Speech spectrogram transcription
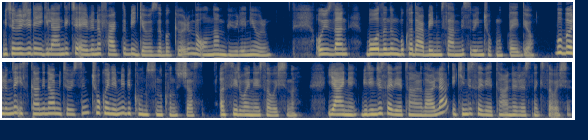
Mitolojiyle ilgilendikçe evrene farklı bir gözle bakıyorum ve ondan büyüleniyorum. O yüzden bu alanın bu kadar benimsenmesi beni çok mutlu ediyor. Bu bölümde İskandinav mitolojisinin çok önemli bir konusunu konuşacağız. Asir Vanir Savaşı'nı. Yani birinci seviye tanrılarla ikinci seviye tanrılar arasındaki savaşı.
